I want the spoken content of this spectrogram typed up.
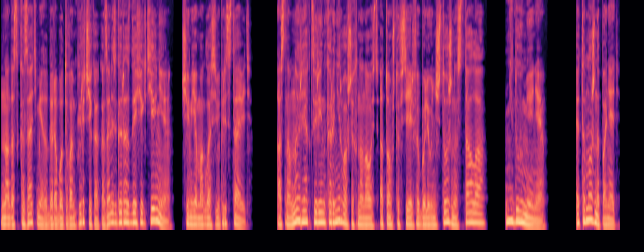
Надо сказать, методы работы вампирчика оказались гораздо эффективнее, чем я могла себе представить. Основной реакцией реинкарнировавших на новость о том, что все эльфы были уничтожены, стало недоумение. Это можно понять.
